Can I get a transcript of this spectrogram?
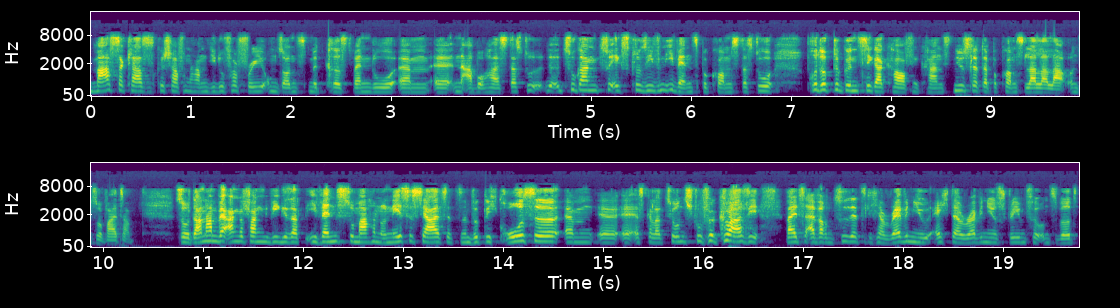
Masterclasses geschaffen haben, die du for free umsonst mitkriegst, wenn du ähm, äh, ein Abo hast, dass du äh, Zugang zu exklusiven Events bekommst, dass du Produkte günstiger kaufen kannst, Newsletter bekommst, lalala und so weiter. So, dann haben wir angefangen, wie gesagt, Events zu machen und nächstes Jahr ist jetzt eine wirklich große ähm, äh, Eskalationsstufe quasi, weil es einfach ein zusätzlicher Revenue, echter Revenue Stream für uns wird,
